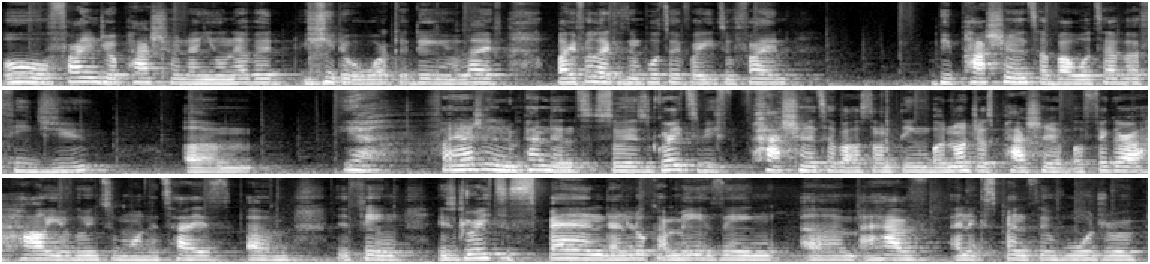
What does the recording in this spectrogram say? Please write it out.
oh, find your passion and you'll never, you know, work a day in your life. But I feel like it's important for you to find, be passionate about whatever feeds you. Um, yeah financial independence. So it's great to be passionate about something, but not just passionate, but figure out how you're going to monetize um, the thing. It's great to spend and look amazing. Um, I have an expensive wardrobe,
